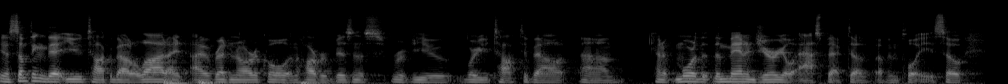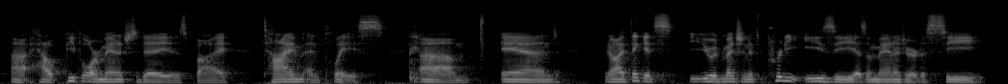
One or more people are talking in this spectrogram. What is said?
you know, something that you talk about a lot. I, I read an article in the Harvard Business Review where you talked about um, kind of more the, the, managerial aspect of, of employees. So, uh, how people are managed today is by time and place. Um, and, you know, I think it's, you had mentioned it's pretty easy as a manager to see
